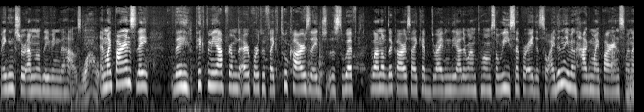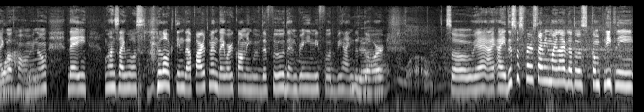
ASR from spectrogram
making sure I'm not leaving the house. Wow. And my parents, they they picked me up from the airport with like two cars. They just left one of the cars. I kept driving the other one to home. So we separated. So I didn't even hug my parents when I got home. You know, they once I was locked in the apartment, they were coming with the food and bringing me food behind the Yeah. door. So yeah, I, I this was first time in my life that was completely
